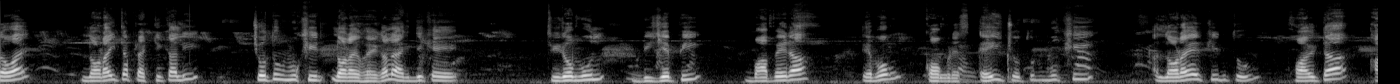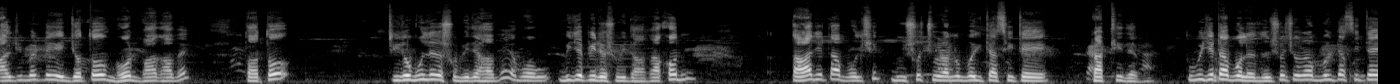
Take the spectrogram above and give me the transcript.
নেওয়ায় লড়াইটা প্র্যাকটিক্যালি চতুর্মুখী লড়াই হয়ে গেল। একদিকে তৃণমূল বিজেপি বামেরা এবং কংগ্রেস। এই চতুর্মুখী লড়াইয়ের কিন্তু ফলটা আলটিমেটলি যত ভোট ভাগ হবে, তত তৃণমূলেরও সুবিধা হবে এবং বিজেপিরও সুবিধা হবে। এখন তারা যেটা বলছে দুশো চুরানব্বইটা সিটে প্রার্থী দেবে। তুমি যেটা বলে দুশো চুরানব্বইটা সিটে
